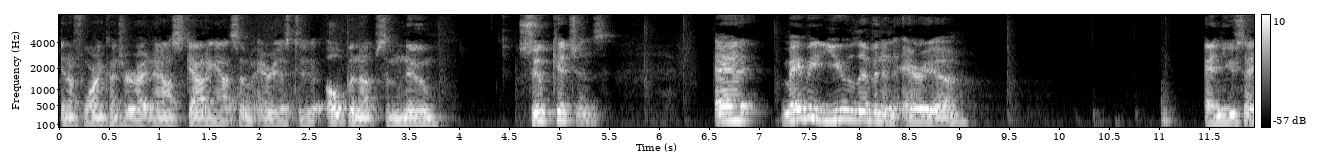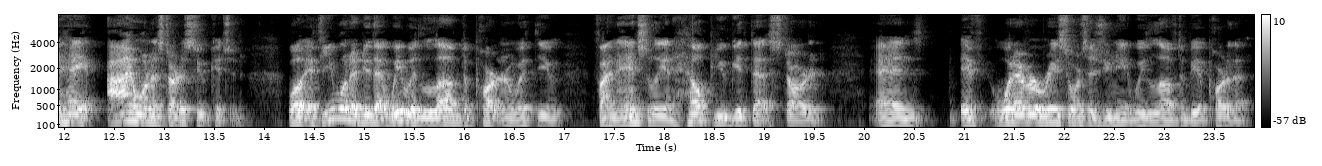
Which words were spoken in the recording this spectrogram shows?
in a foreign country right now scouting out some areas to open up some new soup kitchens and maybe you live in an area and you say, hey, I want to start a soup kitchen. Well, if you want to do that, we would love to partner with you financially and help you get that started. And if whatever resources you need, we'd love to be a part of that.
